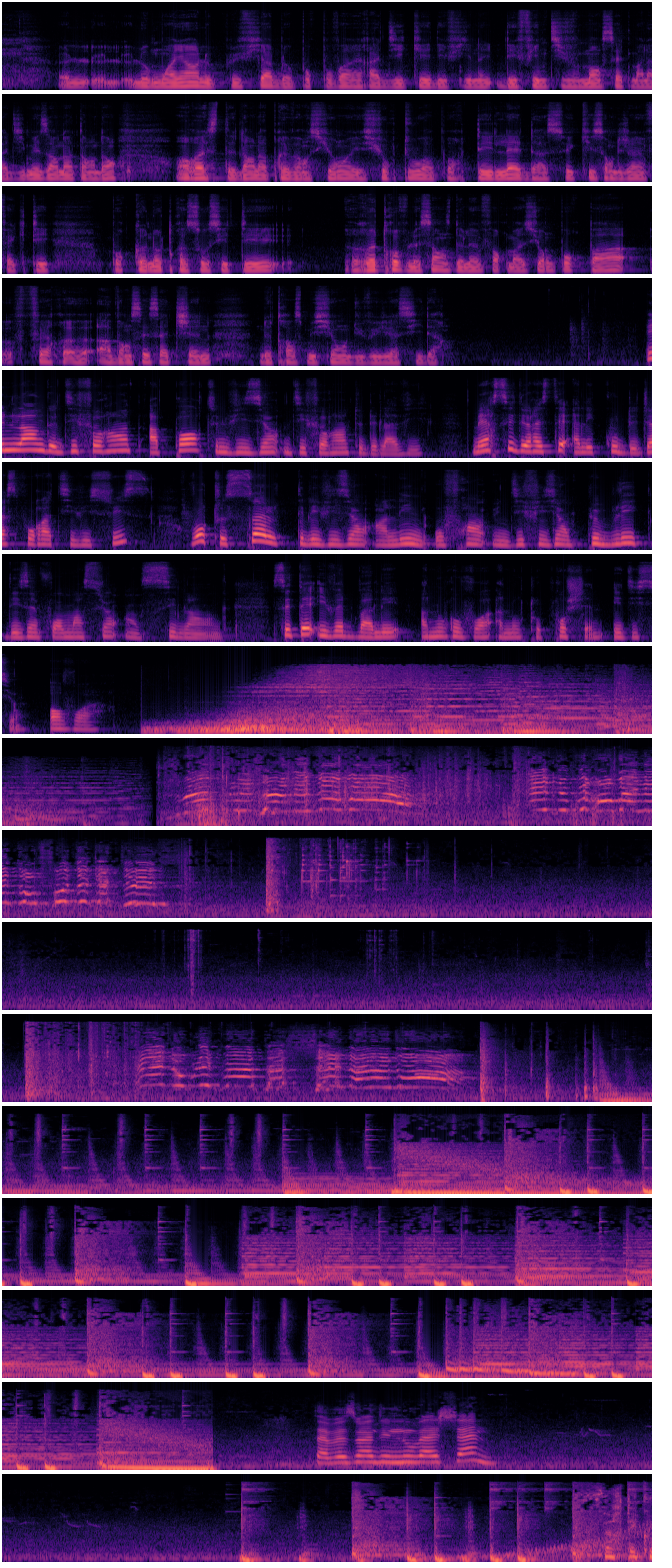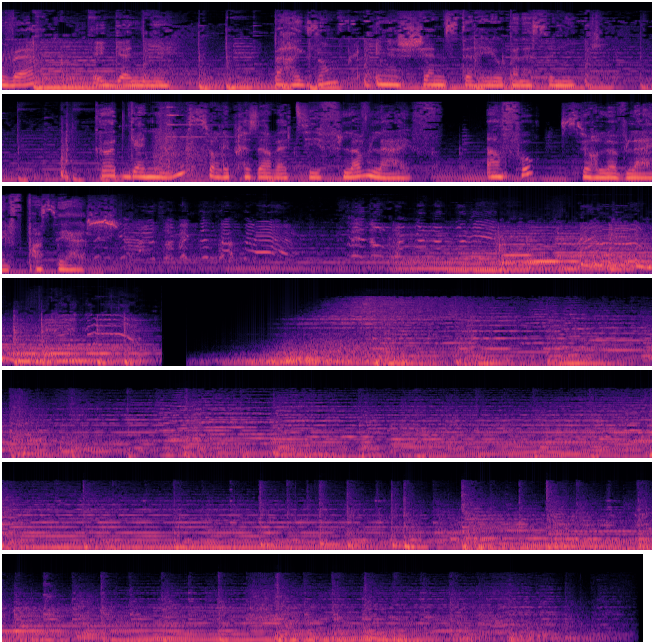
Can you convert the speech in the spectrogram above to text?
le moyen le plus fiable pour pouvoir éradiquer définitivement cette maladie. Mais en attendant, on reste dans la prévention et surtout apporter l'aide à ceux qui sont déjà infectés pour que notre société retrouve le sens de l'information pour pas faire euh, avancer cette chaîne de transmission du VIH-Sida. Une langue différente apporte une vision différente de la vie. Merci de rester à l'écoute de Diaspora TV Suisse, votre seule télévision en ligne offrant une diffusion publique des informations en six langues. C'était Yvette Ballet. À nous revoir à notre prochaine édition. Au revoir. T'as besoin d'une nouvelle chaîne? Sortez couvert et gagnez. Par exemple, une chaîne stéréo Panasonic. Code gagnant sur les préservatifs Love Life. Info sur lovelife.ch.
